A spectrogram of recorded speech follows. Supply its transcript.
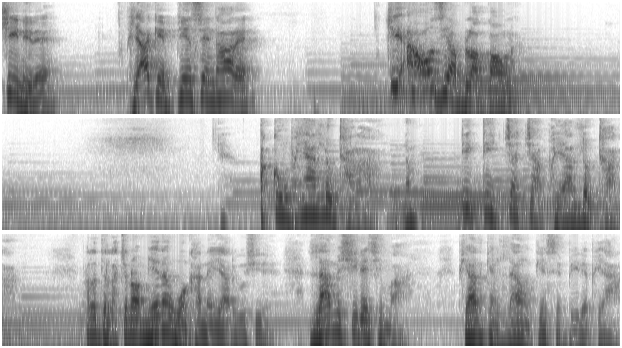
ရှိနေတယ်ဘုရားခင်ပြင်ဆင်ထားတယ်ကြည်အောင်စရာဘလော့ကောင်းလားကုန်ဖျားလှုပ်ထားတာတိတိကြကြဖျားလှုပ်ထားတာဘာလို့တလားကျွန်တော်အမြဲတမ်းဝန်ခံတဲ့အရာတခုရှိတယ်လမ်းမရှိတဲ့ချိန်မှာဖျားသခင်လမ်းကိုပြင်ဆင်ပေးတယ်ဖျား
